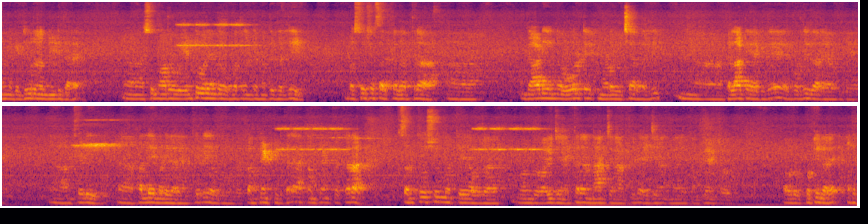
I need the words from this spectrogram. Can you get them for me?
ನಮಗೆ ದೂರನ್ನು ನೀಡಿದ್ದಾರೆ. ಸುಮಾರು ಎಂಟೂವರೆಯಿಂದ ಒಂಬತ್ತು ಗಂಟೆ ಮಧ್ಯದಲ್ಲಿ ಬಸವೇಶ್ವರ ಸರ್ಕಲ್ ಹತ್ರ ಗಾಡಿಯನ್ನು ಓವರ್ಟೇಕ್ ಮಾಡೋ ವಿಚಾರದಲ್ಲಿ ಗಲಾಟೆಯಾಗಿದೆ, ಹೊಡೆದಿದ್ದಾರೆ ಅವರಿಗೆ ಅಂಥೇಳಿ ಹಲ್ಲೆ ಮಾಡಿದ್ದಾರೆ ಅಂಥೇಳಿ ಅವರು ಒಂದು ಕಂಪ್ಲೇಂಟ್ ನೀಡ್ತಾರೆ ಆ ಕಂಪ್ಲೇಂಟ್ ಪ್ರಕಾರ ಸಂತೋಷು ಮತ್ತು ಅವರ ಒಂದು ಐದು ಜನ ಇತರ ನಾಲ್ಕು ಜನ ಅಂತೇಳಿ ಐದು ಜನದ ಮೇಲೆ ಕಂಪ್ಲೇಂಟ್ ಅವರು ಕೊಟ್ಟಿದ್ದಾರೆ. ಅದ್ರ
